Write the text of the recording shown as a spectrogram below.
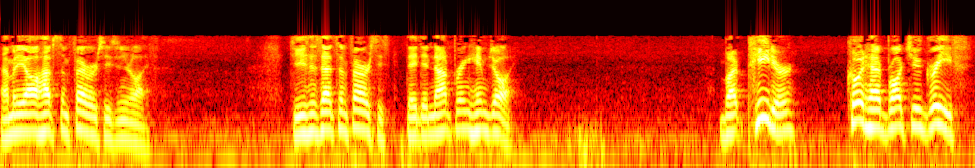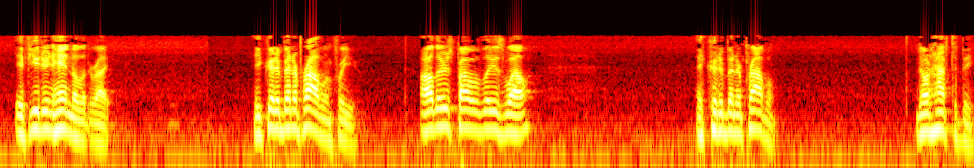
How many of y'all have some Pharisees in your life? Jesus had some Pharisees. They did not bring him joy. But Peter could have brought you grief if you didn't handle it right. He could have been a problem for you. Others probably as well. It could have been a problem. Don't have to be.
